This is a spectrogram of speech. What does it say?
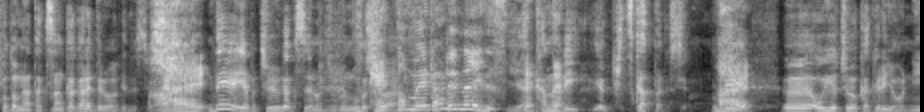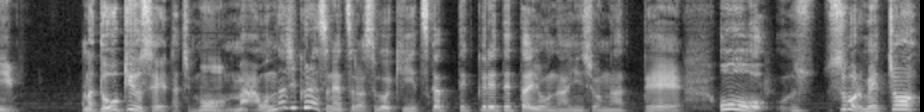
ことがたくさん書かれてるわけですよね。はいで、やっぱ中学生の自分としては。受け止められないですって。いや、かな。り、いや、きつかったですよ。で、追い打ちをかけるように、まあ、同級生たちも、まあ、同じクラスのやつらはすごい気遣ってくれてたような印象があって、おお、ススバルめっちゃ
